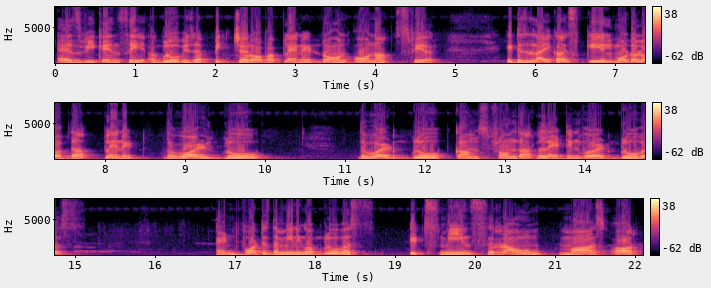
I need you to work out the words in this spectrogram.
As we can say, a globe is a picture of a planet drawn on a sphere. It is like a scale model of the planet. The word globe the word globe comes from the Latin word globus. And what is the meaning of globus? It means round, mass or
